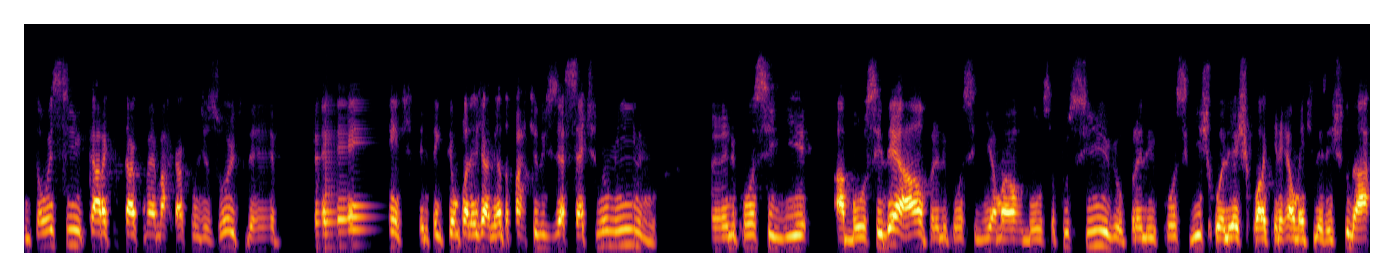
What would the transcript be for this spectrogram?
Então esse cara que tá, vai marcar com 18, de repente, ele tem que ter um planejamento a partir dos 17 no mínimo, para ele conseguir a bolsa ideal, para ele conseguir a maior bolsa possível, para ele conseguir escolher a escola que ele realmente deseja estudar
